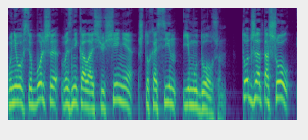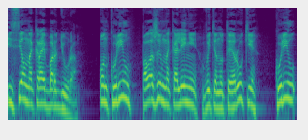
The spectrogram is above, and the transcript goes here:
У него все больше возникало ощущение, что Хасин ему должен. Тот же отошел и сел на край бордюра. Он курил, положив на колени вытянутые руки, курил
